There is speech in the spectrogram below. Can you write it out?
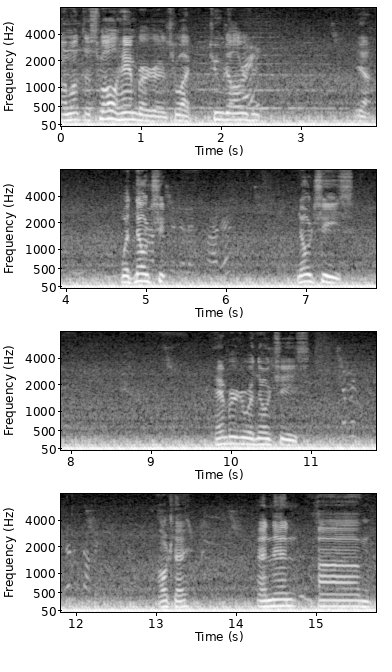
I want the small hamburger. It's what two dollars? Yeah, with no cheese. No cheese. Hamburger with no cheese. Okay. And then um,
